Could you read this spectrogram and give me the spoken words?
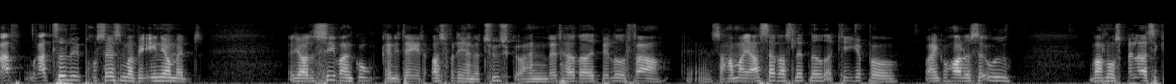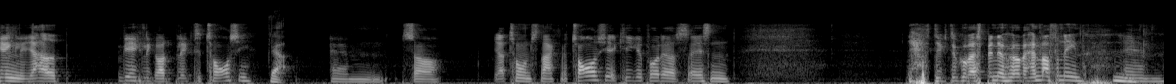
ret, ret tidligt i processen var vi enige om, at JDC var en god kandidat, også fordi han er tysk, og han lidt havde været i billedet før. Øh, så ham og jeg satte os lidt ned og kigge på, hvordan kunne holdet se ud. Hvor nogle spillere tilgængelige. Jeg havde virkelig godt blik til Torsi. Ja. Øhm, så jeg tog en snak med Torsi og kiggede på det og sagde sådan, ja, det, det kunne være spændende at høre, hvad han var for en. Mm. Øhm,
